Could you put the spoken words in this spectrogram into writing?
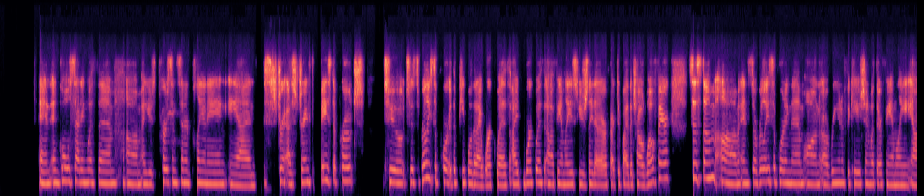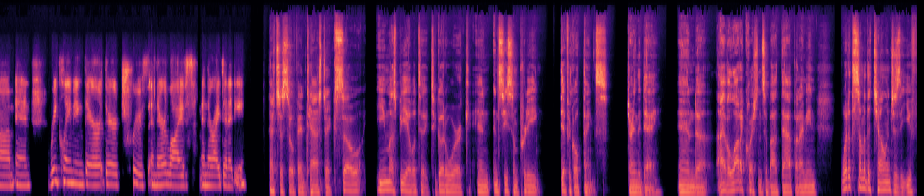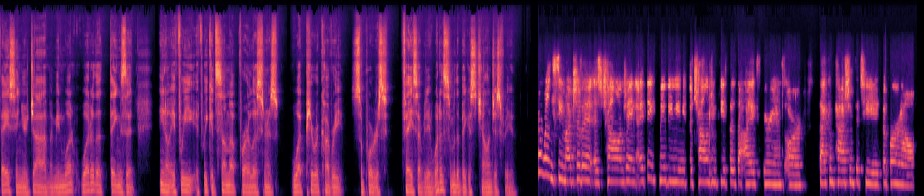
and, and goal setting with them. Um, I use person-centered planning and a strength-based approach to to really support the people that I work with. I work with uh, families usually that are affected by the child welfare system, um, and so really supporting them on a reunification with their family um, and reclaiming their their truth and their lives and their identity. That's just so fantastic. So you must be able to to go to work and and see some pretty difficult things during the day. And uh, I have a lot of questions about that, but I mean, what are some of the challenges that you face in your job? I mean, what what are the things that you know if we if we could sum up for our listeners what peer recovery supporters face every day? What are some of the biggest challenges for you? I don't really see much of it as challenging. I think maybe the challenging pieces that I experience are that compassion fatigue, the burnout.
